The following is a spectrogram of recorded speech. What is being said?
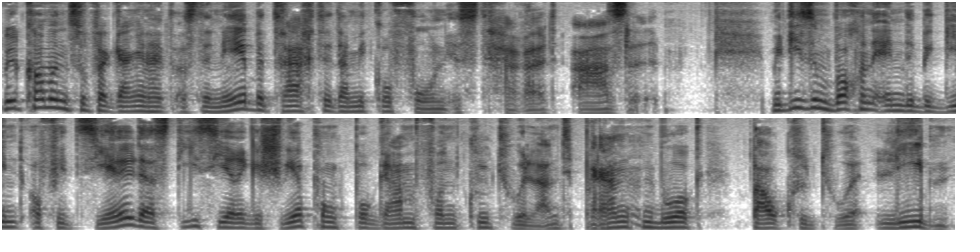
Willkommen zur Vergangenheit aus der Nähe betrachtet. Am Mikrofon ist Harald Asel. Mit diesem Wochenende beginnt offiziell das diesjährige Schwerpunktprogramm von Kulturland Brandenburg Baukultur Leben.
